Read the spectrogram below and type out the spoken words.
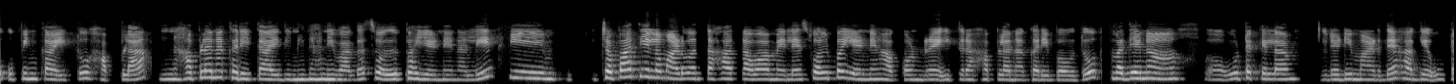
ಉಪ್ಪಿನಕಾಯಿ ಇತ್ತು, ಹಪ್ಳ. ಹಪ್ಪಳನ ಕರಿತಾ ಇದ್ದೀನಿ ಇವಾಗ ಸ್ವಲ್ಪ ಎಣ್ಣೆನಲ್ಲಿ. ಈ ಚಪಾತಿ ಎಲ್ಲ ಮಾಡುವಂತಹ ತವಾ ಮೇಲೆ ಸ್ವಲ್ಪ ಎಣ್ಣೆ ಹಾಕೊಂಡ್ರೆ ಈ ತರ ಹಪ್ಳನ ಕರಿಬಹುದು. ಮಧ್ಯಾಹ್ನ ಊಟಕ್ಕೆಲ್ಲ ರೆಡಿ ಮಾಡಿದೆ, ಹಾಗೆ ಊಟ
